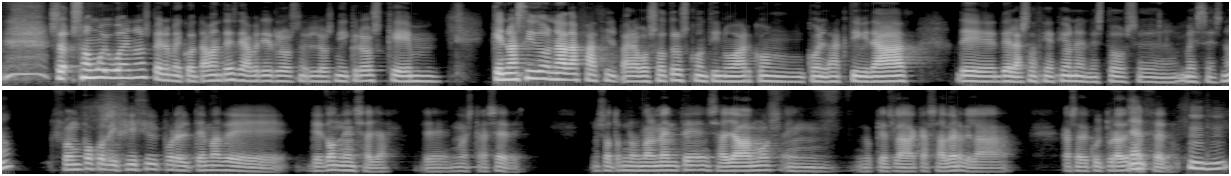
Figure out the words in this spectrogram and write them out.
So- son muy buenos, pero me contaba antes de abrir los, los micros que, que no ha sido nada fácil para vosotros continuar con, con la actividad de, de la asociación en estos eh, meses, ¿no? Fue un poco difícil por el tema de, de dónde ensayar, de nuestra sede. Nosotros normalmente ensayábamos en lo que es la Casa Verde, la Casa de Cultura de Salcedo. Ujú.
